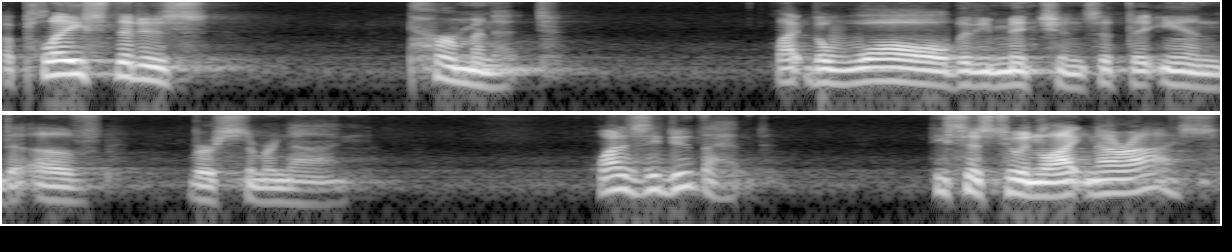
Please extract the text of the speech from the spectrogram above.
a place that is permanent, like the wall that He mentions at the end of verse number nine. Why does He do that? He says to enlighten our eyes,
